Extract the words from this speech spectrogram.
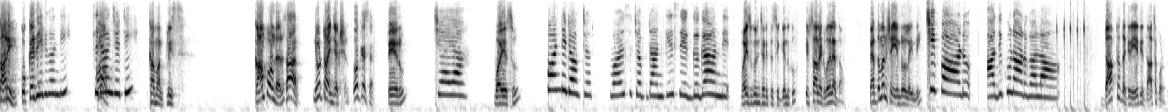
sorry కుక్క ఇది? ఇదిగోండి. జెట్టి come on please compounder sir న్యూట్రా ఇంజెక్షన్ ఓకే సార్ పేరు? జయ వయసు పోండి డాక్టర్. వయసు చెప్పడానికి సిగ్గుగా ఉంది. వయసు గురించి అడిగితే సిగ్గెందుకు? ఇట్స్ ఆల్ రైట్ వదిలేద్దాం. పెద్ద మనిషి ఎన్ని రోజులైంది? చిప్పాడు. అది కూడా అడగాల. డాక్టర్ దగ్గర ఏది దాచకూడదు.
